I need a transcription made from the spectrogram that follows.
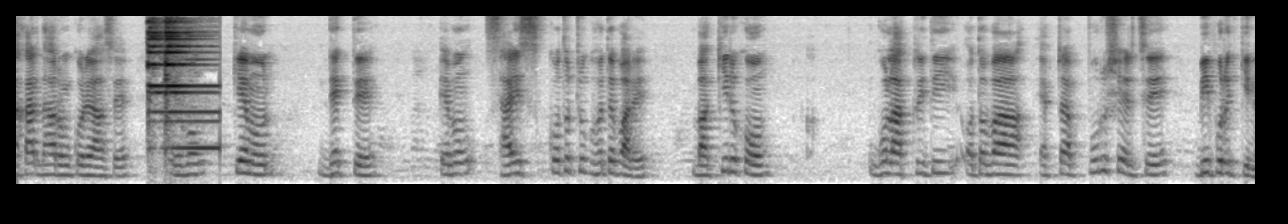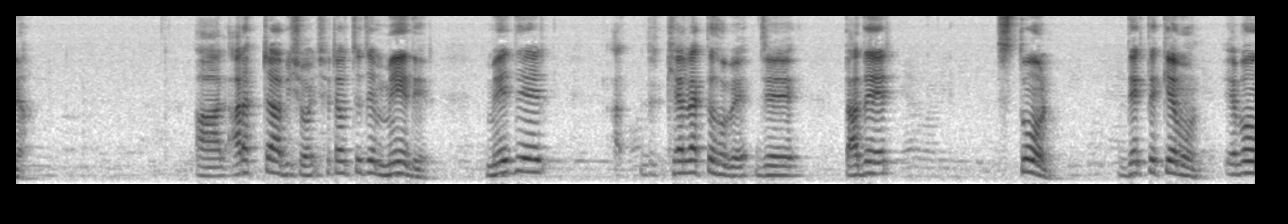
আকার ধারণ করে আছে এবং কেমন দেখতে এবং সাইজ কতটুকু হতে পারে বা কীরকম গোলাকৃতি অথবা একটা পুরুষের চেয়ে বিপরীত কিনা? আর আরেকটা বিষয়, সেটা হচ্ছে যে মেয়েদের মেয়েদের খেয়াল রাখতে হবে যে তাদের স্তন দেখতে কেমন এবং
